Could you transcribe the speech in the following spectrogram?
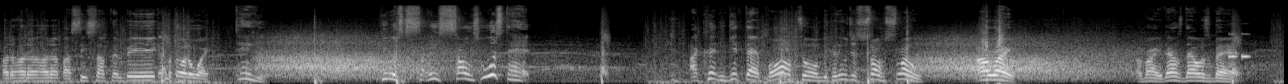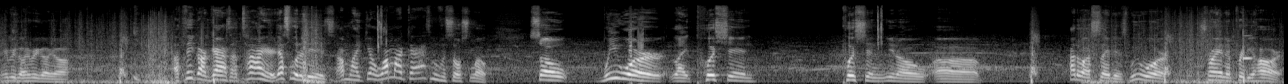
Hold up, hold up, hold up. I see something big. I'm gonna throw it away. Dang it. He was he's so who was that? I couldn't get that ball to him because he was just so slow. All right. All right, that was that was bad. Here we go, here we go, y'all. I think our guys are tired. That's what it is. I'm like, yo, why my guys moving so slow? So we were like pushing, pushing, you know, uh, how do I say this? We were training pretty hard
